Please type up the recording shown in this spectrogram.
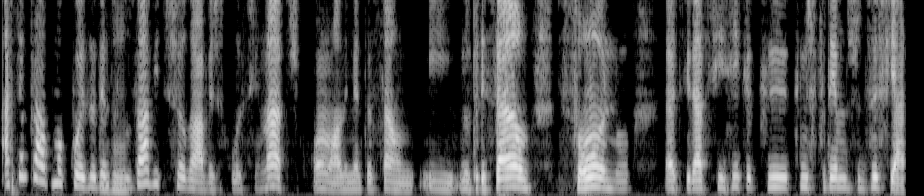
Há sempre alguma coisa dentro uhum. dos hábitos saudáveis relacionados com alimentação e nutrição, sono, atividade física que, que nos podemos desafiar.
